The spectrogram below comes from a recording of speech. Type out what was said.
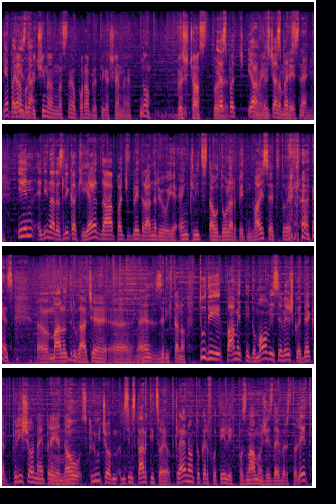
je pa Ja, res, da. večina nas ne uporablja tega še ne. No, Ves čas to je. Jaz pač, ja, ves čas pa res ne. mainstream, In edina razlika, ki je, da pač v Blade Runnerju je en klic stal 1,25, to je danes uh, malo drugače uh, ne, zrihtano. Tudi pametni domovi, se veš, ko je Dekard prišel, najprej je dal s ključem, mislim, s kartico je odkleno, to kar v hotelih poznamo že zdaj vrsto let.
